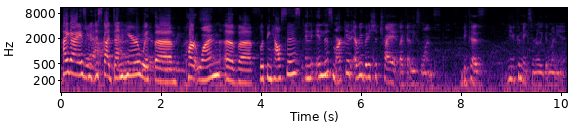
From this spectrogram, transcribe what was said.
Hi guys, we just got done here with um, part one of uh, flipping houses. And in this market, everybody should try it like at least once because you can make some really good money in it.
